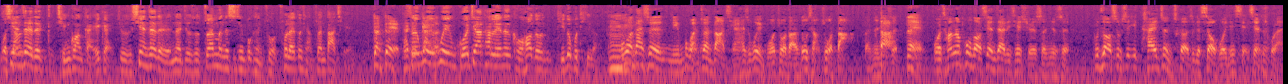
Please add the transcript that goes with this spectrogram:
我现在的情况改一改，就是现在的人呢，就是专门的事情不肯做，出来都想赚大钱。对对，他是为为国家，他连那个口号都提都不提了。嗯不过，但是你不管赚大钱还是为国做大，都想做大，反正就是。对，我常常碰到现在的一些学生，就是不知道是不是一胎政策这个效果已经显现出来。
